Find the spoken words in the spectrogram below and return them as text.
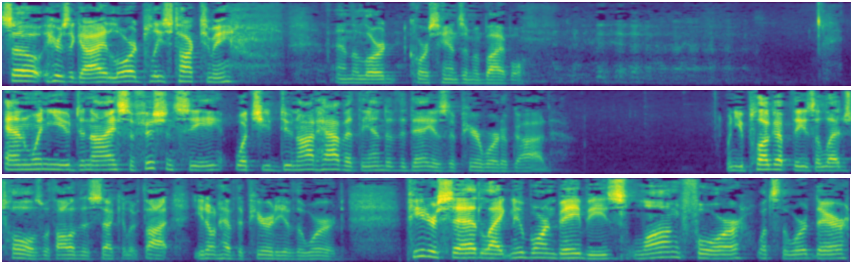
So here's a guy, Lord, please talk to me. And the Lord, of course, hands him a Bible. And when you deny sufficiency, what you do not have at the end of the day is the pure Word of God. When you plug up these alleged holes with all of this secular thought, you don't have the purity of the Word. Peter said, like newborn babies, long for, what's the word there?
